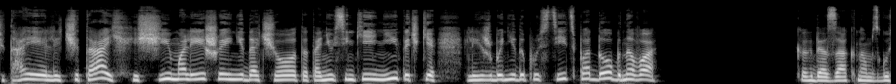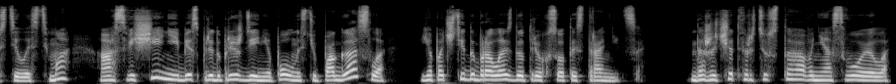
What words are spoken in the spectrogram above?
Читай, Элли, читай, ищи малейшие недочеты, тонюсенькие ниточки, лишь бы не допустить подобного. Когда за окном сгустилась тьма, а освещение без предупреждения полностью погасло, я почти добралась до трехсотой страницы. Даже четверть устава не освоила,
